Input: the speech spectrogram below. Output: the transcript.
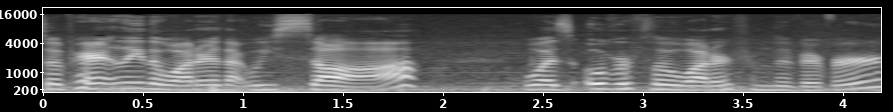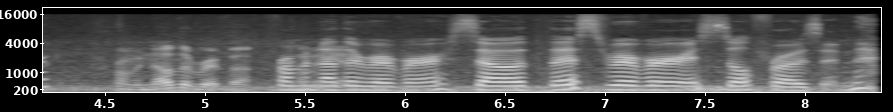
So apparently the water that we saw was overflow water from the river, From another river. from another in. river. So this river is still frozen.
